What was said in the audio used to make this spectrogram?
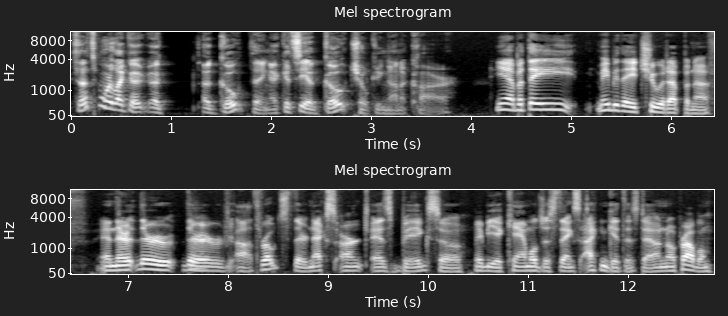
So that's more like a, a a goat thing. I could see a goat choking on a car. Yeah, but they maybe they chew it up enough, and their their their uh, throats, their necks aren't as big, so maybe a camel just thinks I can get this down, no problem,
